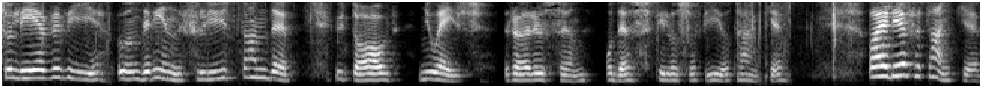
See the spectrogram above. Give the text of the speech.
så lever vi under inflytande utav new age-rörelsen och dess filosofi och tanke. Vad är det för tanke?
